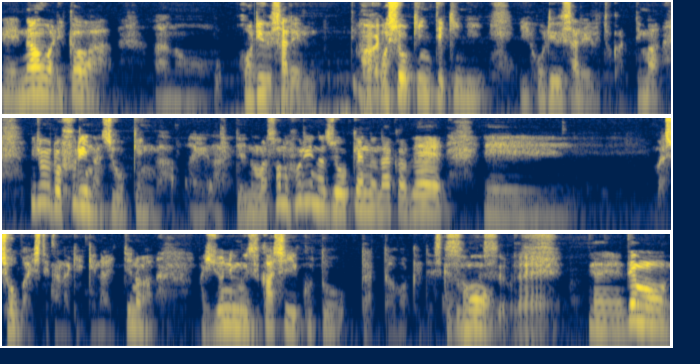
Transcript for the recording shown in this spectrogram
えー何割かはあの保留される、はい。保証金的にえー保留されるとかまあ、いろいろ不利な条件がえーあって、まあ、その不利な条件の中で、えーまあ、商売していかなきゃいけないっていうのはまあ非常に難しいことだったわけですけども。そうですよね。えーでも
